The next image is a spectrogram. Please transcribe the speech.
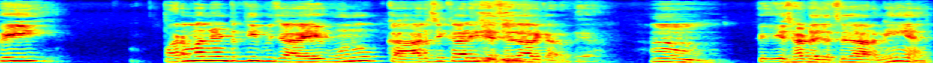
ਵੀ ਪਰਮਾਨੈਂਟ ਦੀ ਬਜਾਏ ਉਹਨੂੰ ਕਾਰਜਕਾਰੀ ਜਥੇਦਾਰ ਕਰਦੇ ਆ। ਹਾਂ। ਇਹ ਸਾਡਾ ਜਥੇਦਾਰ ਨਹੀਂ ਹੈ।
